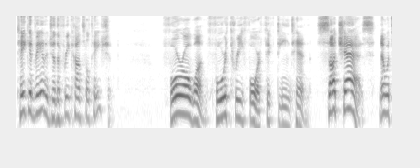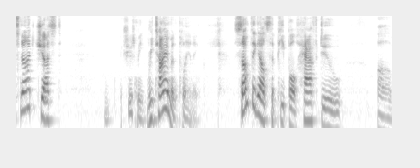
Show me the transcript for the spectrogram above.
take advantage of the free consultation. 401 434 1510, such as, now it's not just, excuse me, retirement planning, something else that people have to um,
